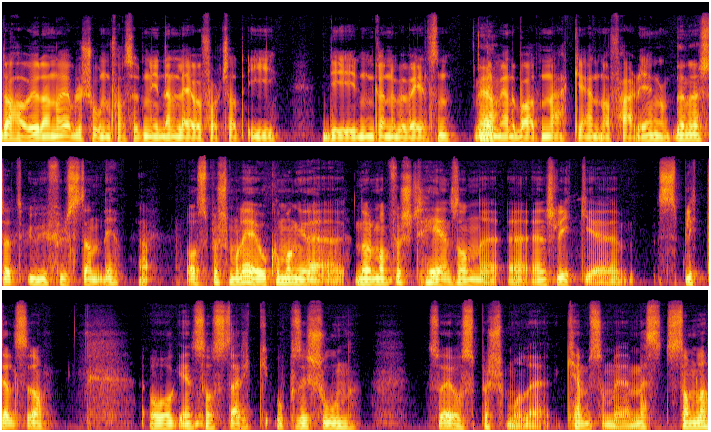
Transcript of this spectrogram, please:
Da har vi jo den revolusjonen fra 79, den lever fortsatt i de, den grønne bevegelsen. De mener bare at den er ikke ennå ferdig engang. Den er slett ufullstendig. Og spørsmålet er jo hvor mange Når man først har en sånn eh, en slik eh, splittelse, da, og en så sterk opposisjon, så er jo spørsmålet hvem som er mest samla,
